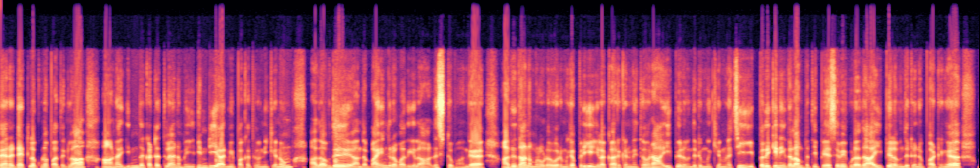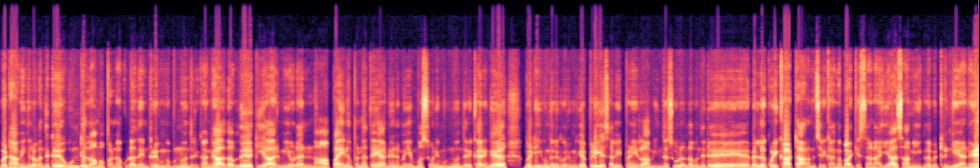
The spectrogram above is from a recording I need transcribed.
வேற டேட்ல கூட பார்த்துக்கலாம். ஆனால் இந்த கட்டத்தில் நம்ம இந்திய ஆர்மி பக்கத்தில் நிற்கணும் அதாவது அந்த பயங்கரவாதிகளை அழிச்சிட்டு வாங்க. அதுதான் நம்மளோட ஒரு மிகப்பெரிய இலக்கா இருக்கணுமே தவிர ஐபிஎல் வந்துட்டு முக்கியம். லட்சி இப்போதைக்குன்னு இதெல்லாம் பற்றி பேசவே கூடாது. ஐபிஎல் வந்துட்டு நிப்பாட்டுங்க. பட் அவங்கள வந்துட்டு உண்டு இல்லாமல் பண்ணக்கூடாது என்று இவங்க முன் வந்திருக்காங்க. அதாவது டி ஆர்மியோட நான் பயணம் பண்ண தயார்னு நம்ம எம்எஸ் தோனி முன் வந்திருக்காருங்க. பட் இவங்களுக்கு ஒரு மிகப்பெரிய சலீட் பண்ணிடலாம். இந்த சூழலில் வந்துட்டு வெள்ளக்குடி காட்ட ஆரம்பிச்சிருக்காங்க. பாகிஸ்தான் ஐயா சாமி இவங்களை விட்டுருங்கயான்னு.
